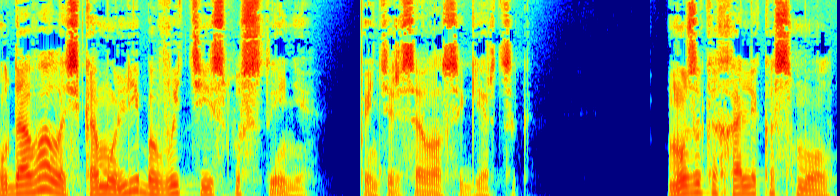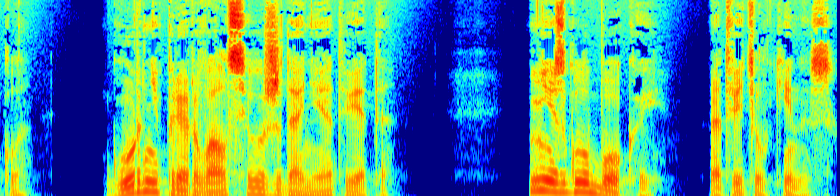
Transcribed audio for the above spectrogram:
«Удавалось кому-либо выйти из пустыни?» — поинтересовался герцог. Музыка Халлика смолкла. Гурни прервался в ожидании ответа. «Не из глубокой», — ответил Кинес.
